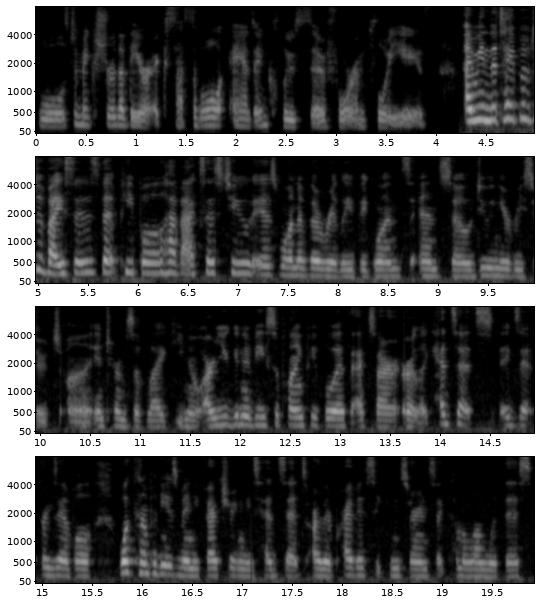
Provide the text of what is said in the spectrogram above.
tools to make sure that they are accessible and inclusive for employees? I mean, the type of devices that people have access to is one of the really big ones. And so, doing your research uh, in terms of like, you know, are you going to be supplying people with XR or like headsets, for example? What company is manufacturing these headsets? Are there privacy concerns that come along with this?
